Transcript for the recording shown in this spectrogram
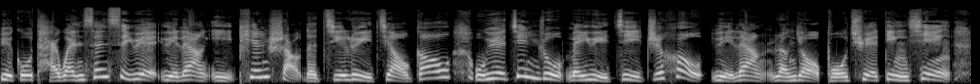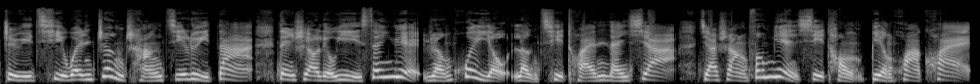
预估台湾三四月雨量以偏少的几率较高，五月进入梅雨季之后，雨量仍有不确定性。至于气温正常几率大。但是要留意，三月仍会有冷气团南下，加上封面系统变化快，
